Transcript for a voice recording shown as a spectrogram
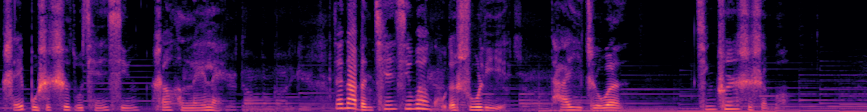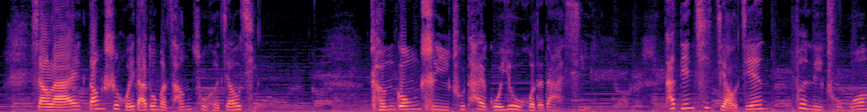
谁不是赤足前行，伤痕累累？在那本千辛万苦的书里，他一直问：“青春是什么？”想来当时回答多么仓促和矫情。成功是一出太过诱惑的大戏，他踮起脚尖，奋力触摸，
